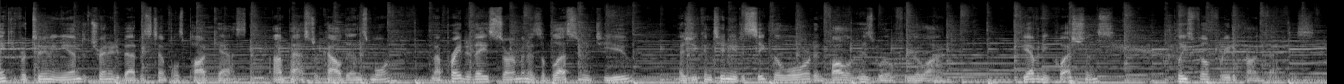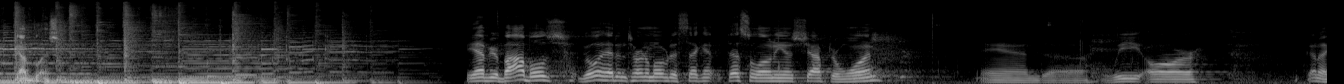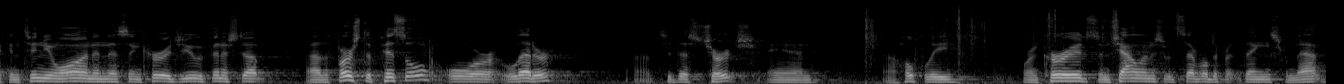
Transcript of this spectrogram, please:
Thank you for tuning in to Trinity Baptist Temple's podcast. I'm Pastor Kyle Densmore, and I pray today's sermon is a blessing to you as you continue to seek the Lord and follow His will for your life. If you have any questions, please feel free to contact us. God bless you. If you have your Bibles, go ahead and turn them over to Second Thessalonians chapter 1. And uh, we are going to continue on in this encourage you. We finished up uh, the first epistle or letter uh, to this church, and uh, hopefully we're encouraged and challenged with several different things from that.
